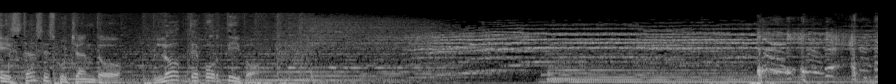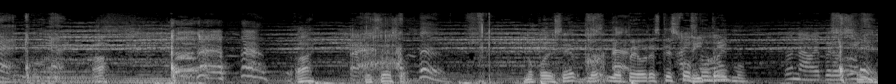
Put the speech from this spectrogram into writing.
Estás escuchando Blog Deportivo. Ah, ¿qué es eso? No puede ser. Lo, lo peor es que es tos con ritmo. Don Abe, pero sí.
